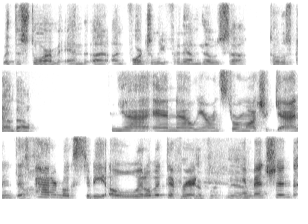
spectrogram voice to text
with the storm. And uh, unfortunately for them, those uh, totals panned out. Yeah, and now we are on storm watch again. This oh. pattern looks to be a little bit different. Different yeah. You mentioned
